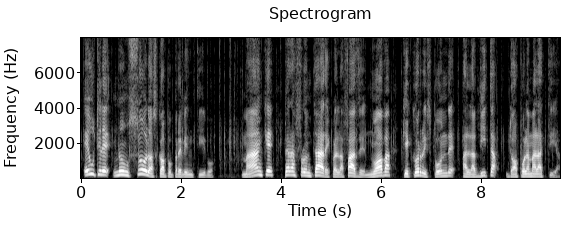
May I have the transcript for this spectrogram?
è utile non solo a scopo preventivo, ma anche per affrontare quella fase nuova che corrisponde alla vita dopo la malattia.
